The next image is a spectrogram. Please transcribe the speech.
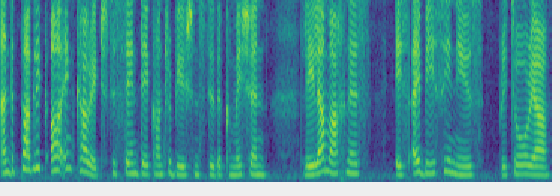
and the public are encouraged to send their contributions to the Commission. Lila Magnus, SABC News, Pretoria.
